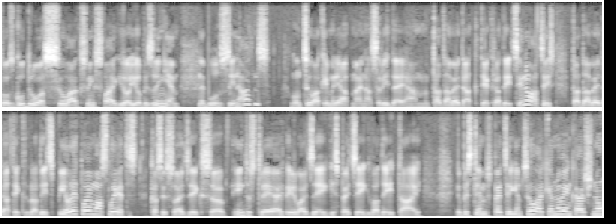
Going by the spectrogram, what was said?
Tos gudros cilvēkus viņus vajag, jo, jo bez viņiem nebūs zinātnes. Un cilvēkiem ir jāapmainās ar idejām. Tādā veidā tiek radītas inovācijas, tādā veidā tiek radītas pielietojamās lietas, kas ir vajadzīgas uh, industrijai, ir vajadzīgi spēcīgi vadītāji. Ja bez tiem spēcīgiem cilvēkiem nu, vienkārši nu,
